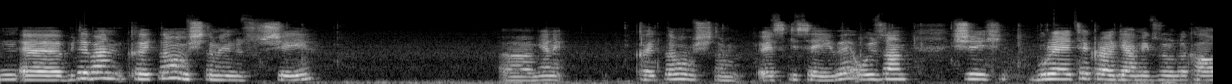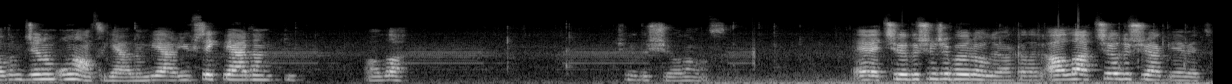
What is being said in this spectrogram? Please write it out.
Ee, bir de ben kayıtlamamıştım henüz şeyi. Ee, yani kayıtlamamıştım eski save'i. O yüzden şey buraya tekrar gelmek zorunda kaldım. Canım 16 geldim. Bir yer yüksek bir yerden Allah. Çığ düşüyor olamaz. Evet çığ düşünce böyle oluyor arkadaşlar. Allah çığ düşüyor evet.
